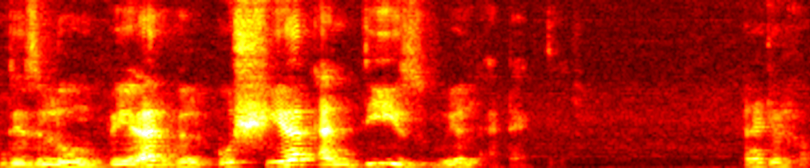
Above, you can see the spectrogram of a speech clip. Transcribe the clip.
This lone pair will push here and these will attack there. And it will come.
